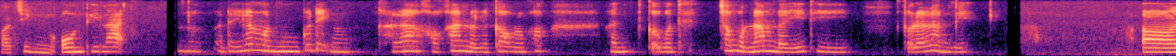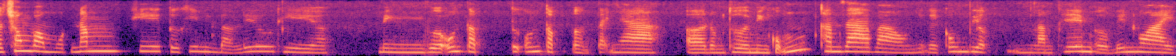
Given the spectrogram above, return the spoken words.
quá trình ôn thi lại. Đấy là một quyết định khá là khó khăn đối với cậu đúng không? Cậu có thể trong một năm đấy thì cậu đã làm gì? Ờ, trong vòng một năm khi từ khi mình bảo lưu thì ờ, mình vừa ôn tập tự ôn tập ở tại nhà Ờ, đồng thời mình cũng tham gia vào những cái công việc làm thêm ở bên ngoài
